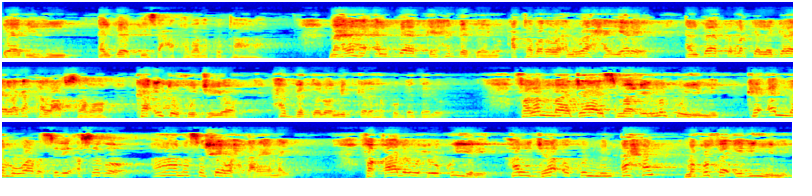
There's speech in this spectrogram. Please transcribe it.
baabihi. Albaabkiisa catabada ku taala. Macnaha albaabka ha bedelo catabada waa alwaaxa yare. Albaabka marka la gelaya laga tallaabsado kaa intuu fujiyo ha bedelo mid kale ha ku bedelo falammaa jaa'a ismaaciil markuu yimid kaannahu waaba sidii asagoo aanasa shay wax dareemay. Fa qaala wuxuu ku yidhi hal jaa'akum min axad ma qofaa idin yimid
